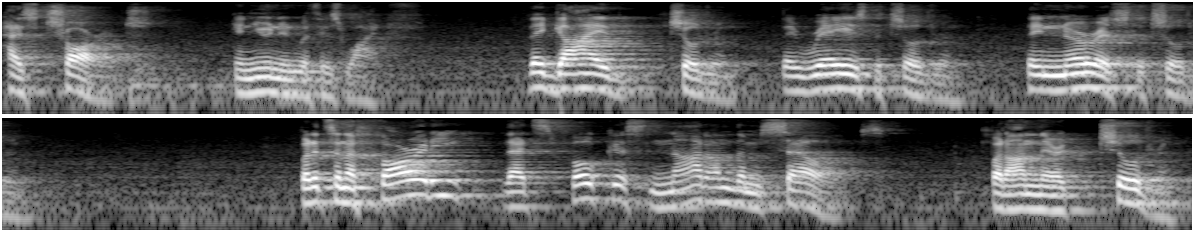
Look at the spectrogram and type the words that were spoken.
has charge in union with his wife. They guide children, they raise the children, they nourish the children. But it's an authority that's focused not on themselves, but on their children.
